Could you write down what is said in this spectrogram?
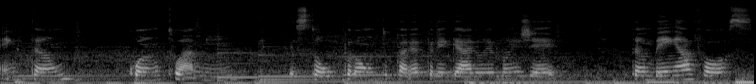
Então, quanto a mim, estou pronto para pregar o Evangelho também a vós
